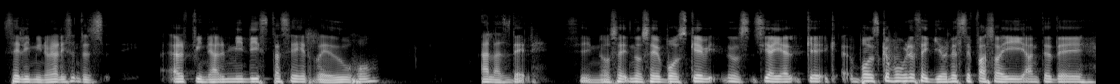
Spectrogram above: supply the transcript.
se eliminó la lista. Entonces al final mi lista se redujo a las Dell. Sí, no sé, no sé vos qué, no sé, si hay que, vos cómo hubieras seguido en este paso ahí antes de.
